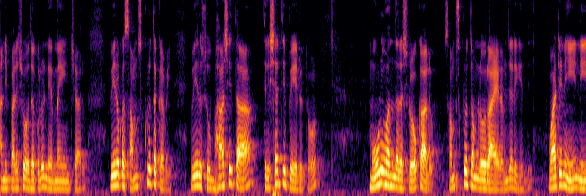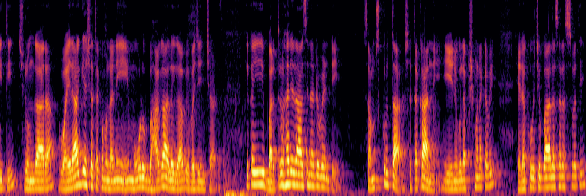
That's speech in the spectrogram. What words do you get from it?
అని పరిశోధకులు నిర్ణయించారు. వీరొక సంస్కృత కవి. వీరు సుభాషిత త్రిశతి పేరుతో మూడు వందల శ్లోకాలు సంస్కృతంలో రాయడం జరిగింది. వాటిని నీతి శృంగార వైరాగ్య శతకములని మూడు భాగాలుగా విభజించాడు. ఇక ఈ భర్తృహరి రాసినటువంటి సంస్కృత శతకాన్ని ఏనుగు లక్ష్మణ కవి ఎలకూచి బాల సరస్వతి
